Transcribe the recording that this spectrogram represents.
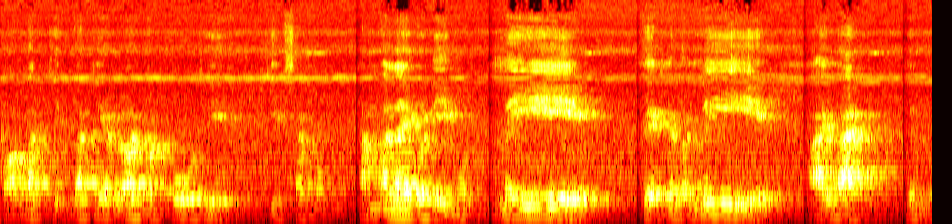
ขอวัดจิตวัดเรียบร้อยหมดผู้ที่จิตสงบทำอะไรก็ดีหมดรีบเสร็จแล้วก็รีบพายบาตรขึ้นไป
